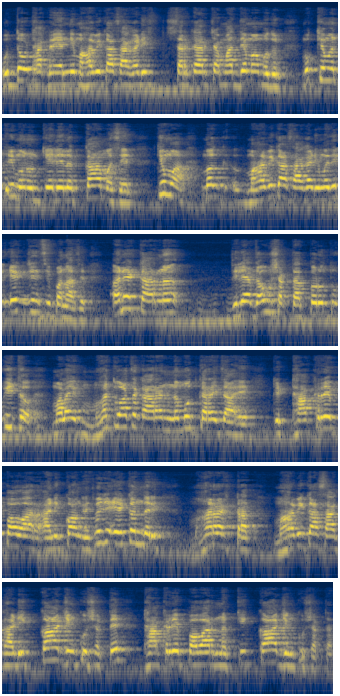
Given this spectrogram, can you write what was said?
उद्धव ठाकरे यांनी महाविकास आघाडी सरकारच्या माध्यमामधून मुख्यमंत्री म्हणून केलेलं काम असेल किंवा मग महाविकास आघाडीमधील एकजिन्सीपणा असेल अनेक कारणं दिल्या जाऊ शकतात. परंतु इथं मला एक महत्वाचं कारण नमूद करायचं आहे की ठाकरे पवार आणि काँग्रेस म्हणजे एकंदरीत महाराष्ट्रात महाविकास आघाडी का जिंकू शकते? ठाकरे पवार नक्की का जिंकू शकतात?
